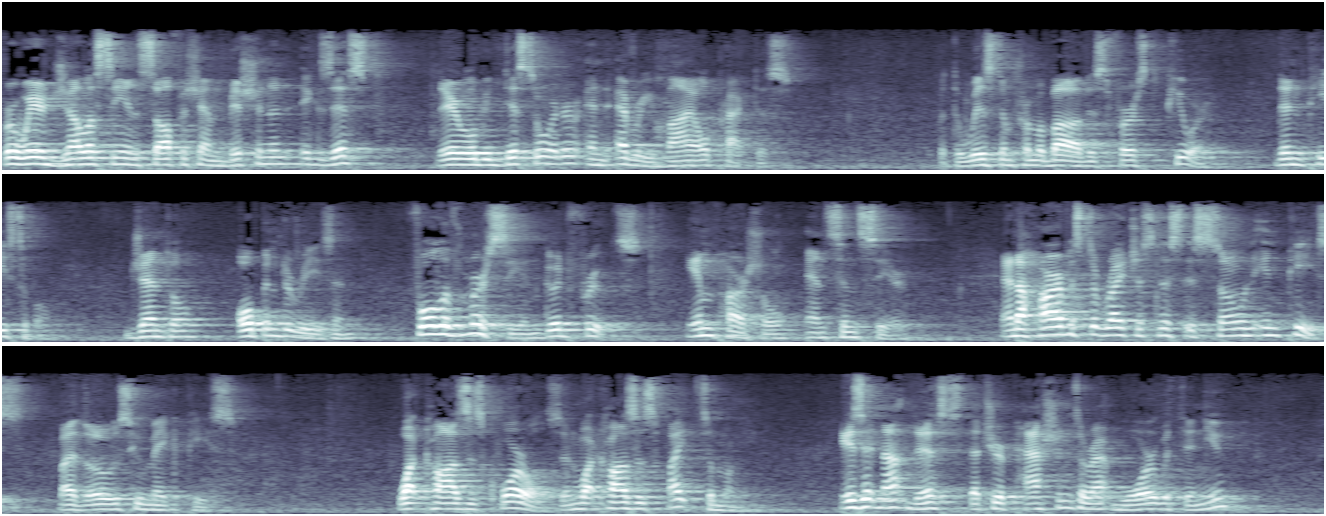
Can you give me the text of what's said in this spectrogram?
For where jealousy and selfish ambition exist, there will be disorder and every vile practice. But the wisdom from above is first pure, then peaceable, gentle, open to reason, full of mercy and good fruits, impartial and sincere. And a harvest of righteousness is sown in peace by those who make peace. What causes quarrels and what causes fights among you? Is it not this, that your passions are at war within you?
